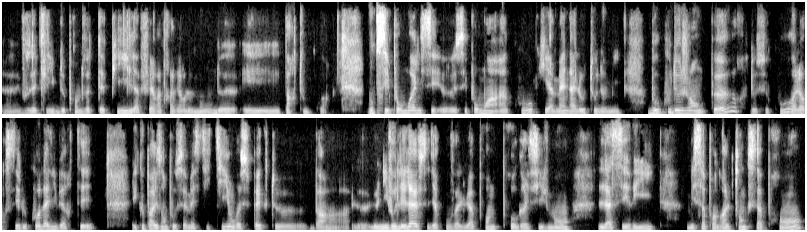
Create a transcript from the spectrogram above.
vous êtes libre de prendre votre tapis, la faire à travers le monde euh, et partout, quoi. Donc mhm. c'est pour moi euh, c'est pour moi un cours qui amène à l'autonomie. Beaucoup de gens ont peur de ce cours alors que c'est le cours de la liberté et que par exemple au SAMSTT on respecte ben, le, niveau de l'élève, c'est-à-dire qu'on va lui apprendre progressivement la série, mais ça prendra le temps que ça prend.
